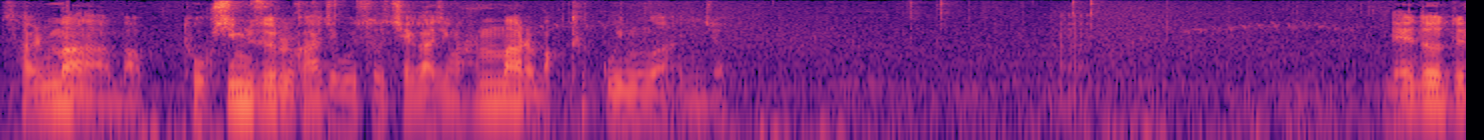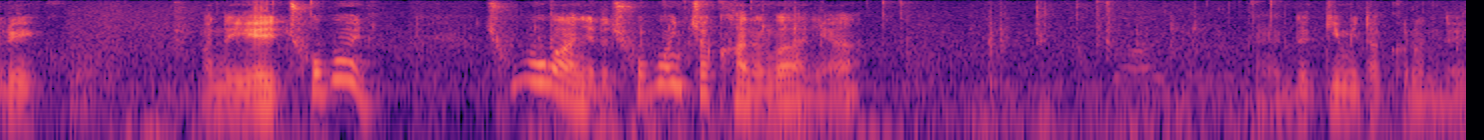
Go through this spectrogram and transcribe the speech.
설마 막 독심술을 가지고 있어 제가 지금 한 말을 막 듣고 있는 건 아니죠? 어. 네더 드레이크. 아, 근데 얘 초보 초보가 아니라 초보인 척 하는 거 아니야? 예, 느낌이 딱 그런데.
